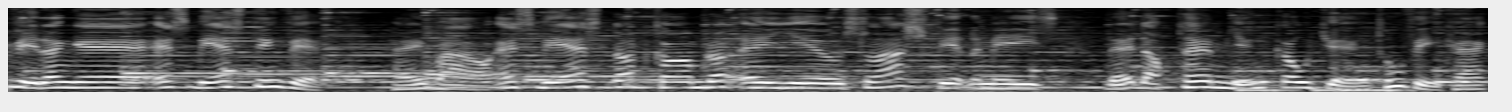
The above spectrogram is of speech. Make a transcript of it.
vị đang nghe SBS tiếng Việt, hãy vào sbs.com.au/vietnamese để đọc thêm những câu chuyện thú vị khác.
